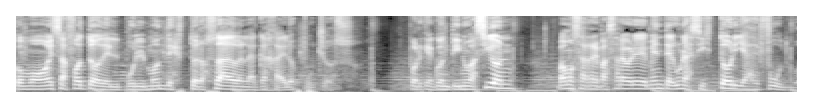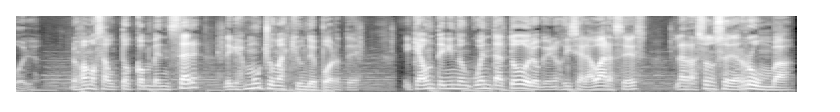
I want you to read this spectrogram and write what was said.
como esa foto del pulmón destrozado en la caja de los puchos. Porque a continuación vamos a repasar brevemente algunas historias de fútbol. Nos vamos a autoconvencer de que es mucho más que un deporte, y que aún teniendo en cuenta todo lo que nos dice Alabarces, la razón se derrumba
